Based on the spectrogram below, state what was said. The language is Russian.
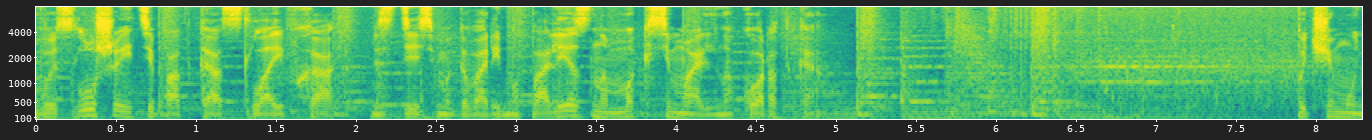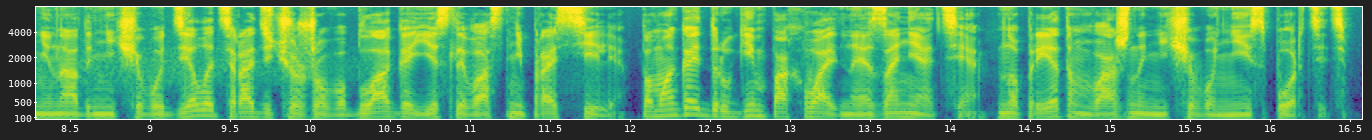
Вы слушаете подкаст «Лайфхак». Здесь мы говорим о полезном максимально коротко. Почему не надо ничего делать ради чужого блага, если вас не просили? Помогать другим – похвальное занятие, но при этом важно ничего не испортить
